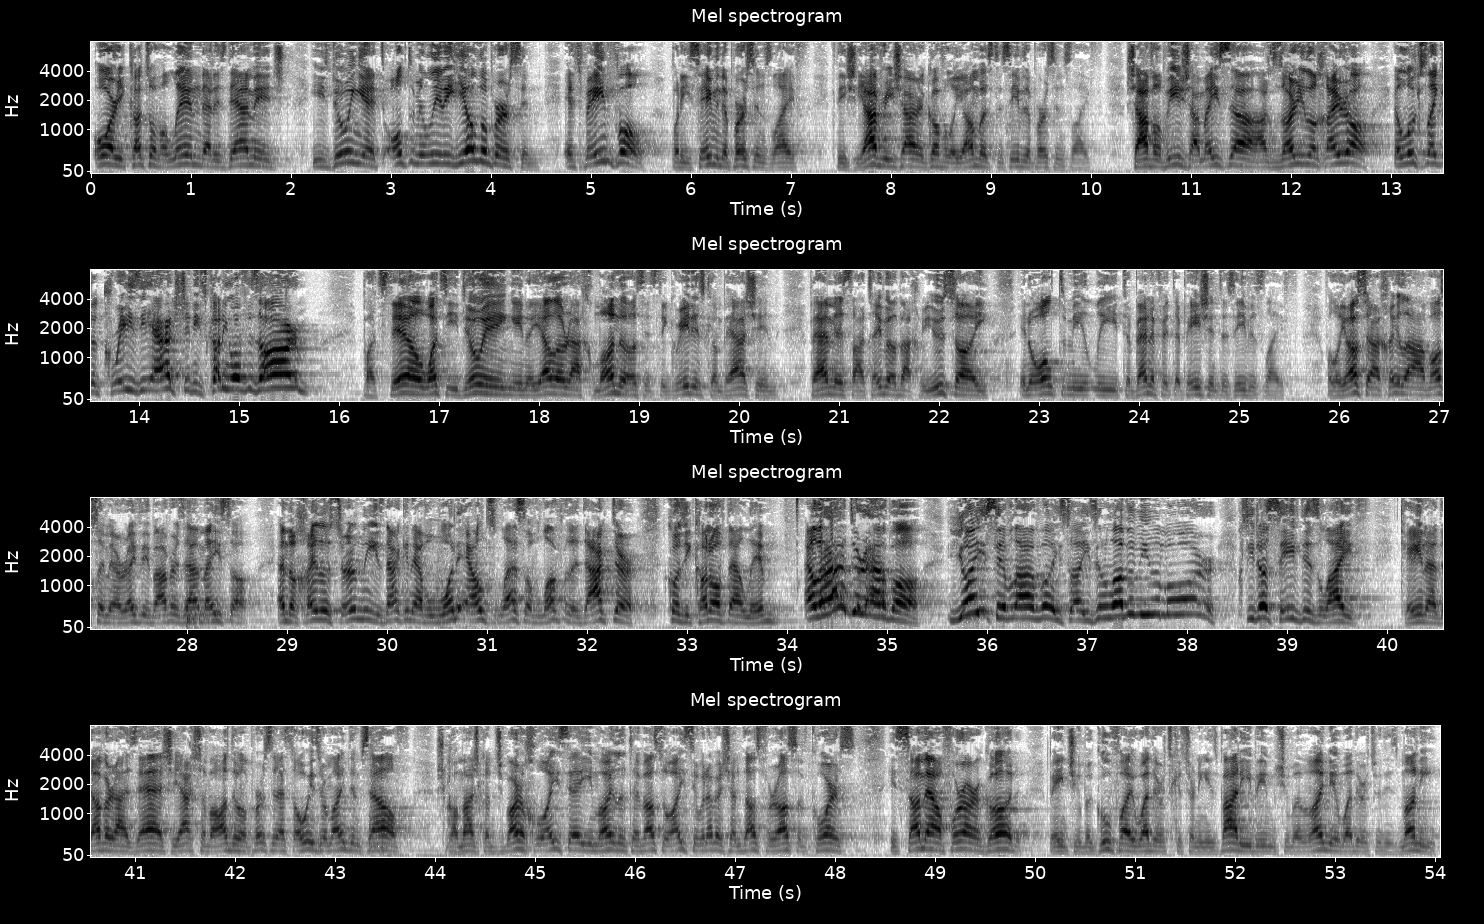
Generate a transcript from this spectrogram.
or he cuts off a limb that is damaged. He's doing it ultimately to heal the person. It's painful, but he's saving the person's life. To save the person's life. It looks like a crazy action. He's cutting off his arm. But still, what's he doing? In a yellow rachmanos, it's the greatest compassion. And ultimately to benefit the patient to save his life. And the chayla certainly is not going to have one ounce less of love for the doctor because he cut off that limb. He's going to love him even more because he just saved his life. A person has to always remind himself Whatever Hashem does for us, of course, is somehow for our good. Whether it's concerning his body, whether it's with his money.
